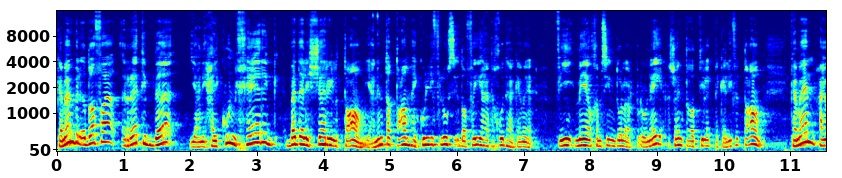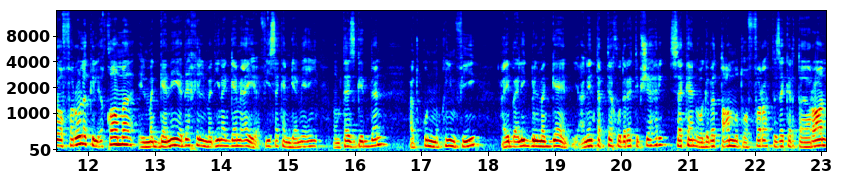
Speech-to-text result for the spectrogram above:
كمان بالإضافة الراتب ده يعني هيكون خارج بدل الشهري للطعام. يعني انت الطعام هيكون ليه فلوس إضافية هتاخدها كمان. في 150 دولار بروني عشان تغطي لك تكاليف الطعام. كمان هيوفروا لك الإقامة المجانية داخل المدينة الجامعية. في سكن جامعي ممتاز جدا هتكون مقيم فيه. هيبقى ليك بالمجان. يعني انت بتاخد راتب شهري سكن وجبات طعام متوفرة تذاكر طيران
